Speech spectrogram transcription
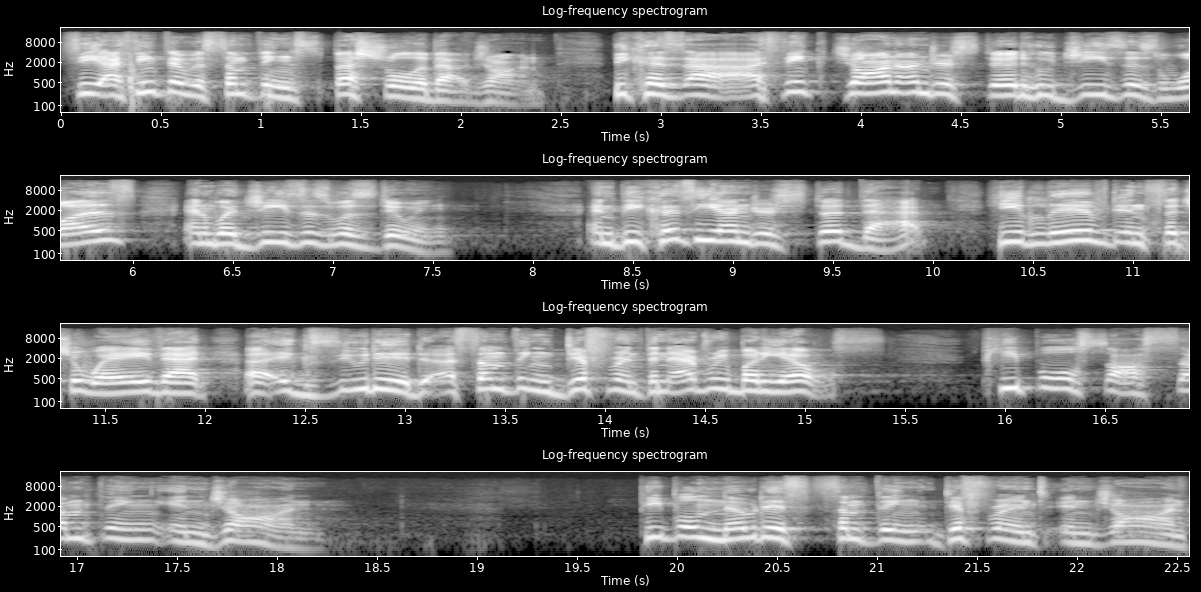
See, I think there was something special about John because uh, I think John understood who Jesus was and what Jesus was doing. And because he understood that, he lived in such a way that uh, exuded uh, something different than everybody else. People saw something in John. People noticed something different in John,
